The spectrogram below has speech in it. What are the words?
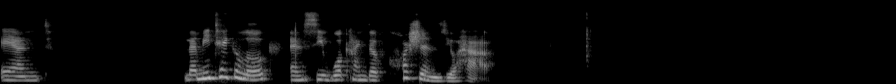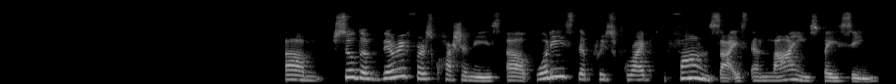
and let me take a look and see what kind of questions you have. Um, so the very first question is, uh, what is the prescribed font size and line spacing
